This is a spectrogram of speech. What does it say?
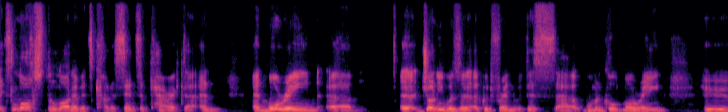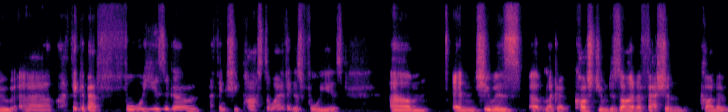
It's lost a lot of its kind of sense of character. And, and Maureen, um, uh, Johnny was a, a, good friend with this uh, woman called Maureen, who uh, I think about four years ago, I think she passed away. I think it's four years. Um, and she was uh, like a costume designer, fashion kind of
